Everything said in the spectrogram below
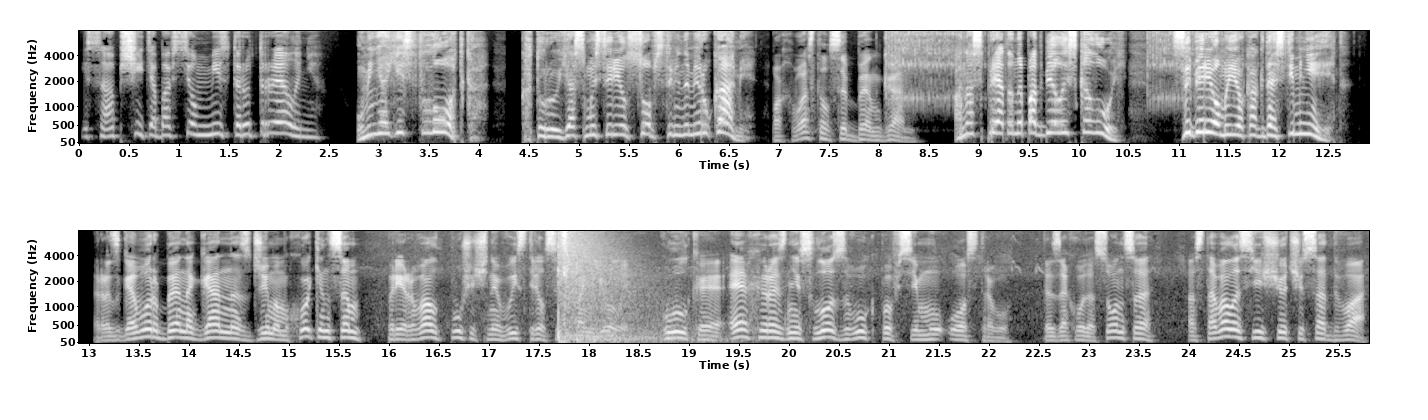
и сообщить обо всем мистеру Треллани. У меня есть лодка, которую я смастерил собственными руками. Похвастался Бен Ган. Она спрятана под белой скалой. Заберем ее, когда стемнеет. Разговор Бена Ганна с Джимом Хокинсом прервал пушечный выстрел с Испаньолы. Гулкое эхо разнесло звук по всему острову. До захода солнца оставалось еще часа два,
